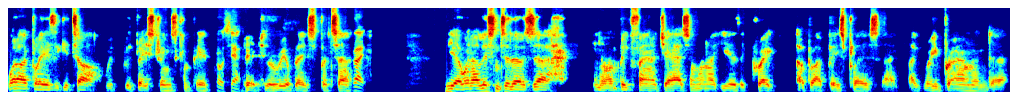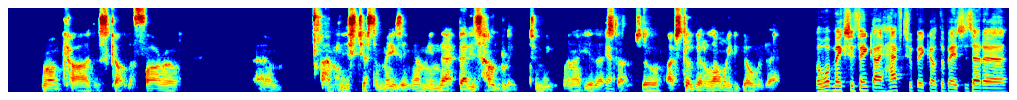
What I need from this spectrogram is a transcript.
What I play is a guitar with, with bass strings compared, course, yeah. compared to a real bass. But uh, right yeah, when I listen to those, uh, you know, I'm a big fan of jazz, and when I hear the great upright bass players like, like Ray Brown and uh, Ron Carter, Scott LaFaro, um, I mean, it's just amazing. I mean, that that is humbling to me when I hear that yeah. stuff. So I've still got a long way to go with that. But what makes you think I have to pick up the bass? Is that a,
